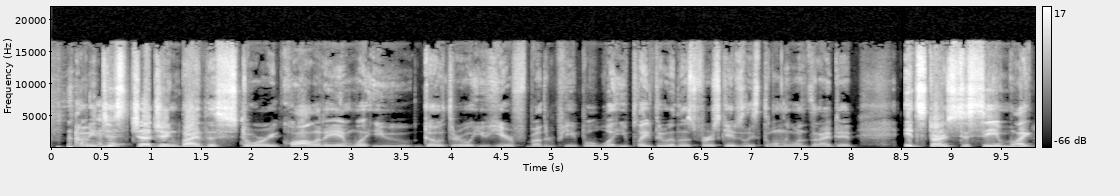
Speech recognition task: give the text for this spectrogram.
I mean, just judging by the story quality and what you go through, what you hear from other people, what you play through in those first games, at least the only ones that I did, it starts to seem like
